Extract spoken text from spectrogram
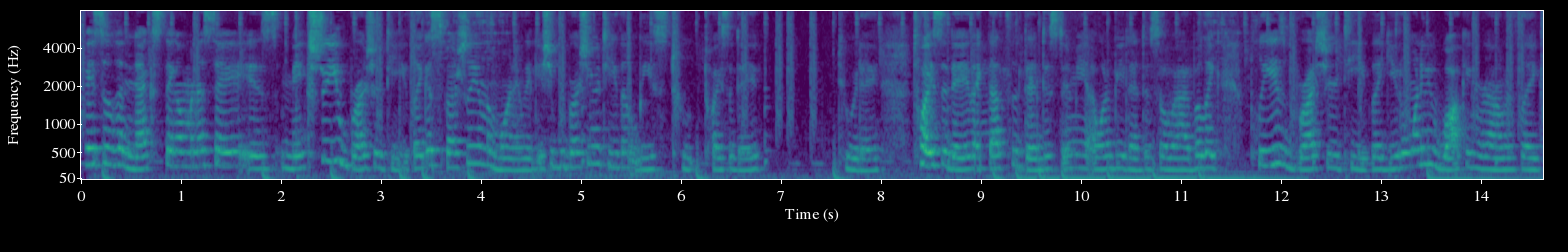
Okay, so the next thing I'm gonna say is make sure you brush your teeth, like especially in the morning. Like you should be brushing your teeth at least two, twice a day, a day, twice a day. Like that's the dentist in me. I want to be a dentist so bad, but like please brush your teeth. Like you don't want to be walking around with like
